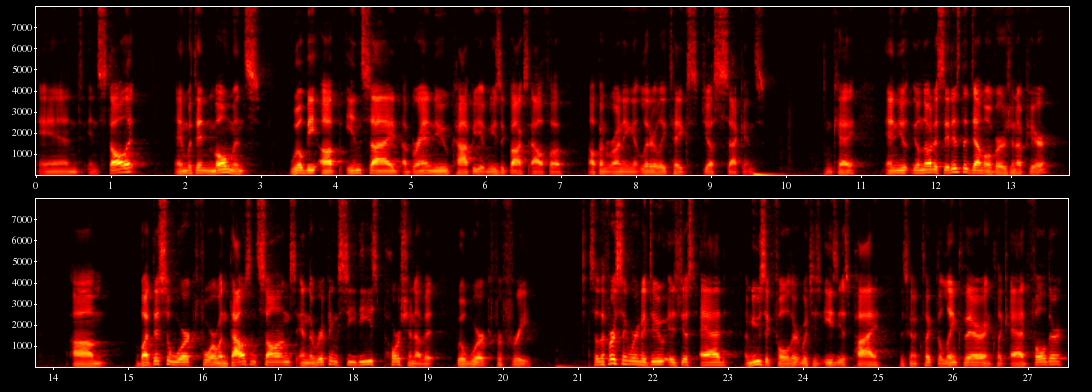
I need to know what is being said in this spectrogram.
and install it and within moments we'll be up inside a brand new copy of MusicBox Alpha up and running. It literally takes just seconds. Okay, and you, will notice it is the demo version up here. Um, but this will work for 1,000 songs, and the ripping CDs portion of it will work for free. So the first thing we're going to do is just add a music folder, which is easy as pie. I'm just going to click the link there and click Add Folder.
